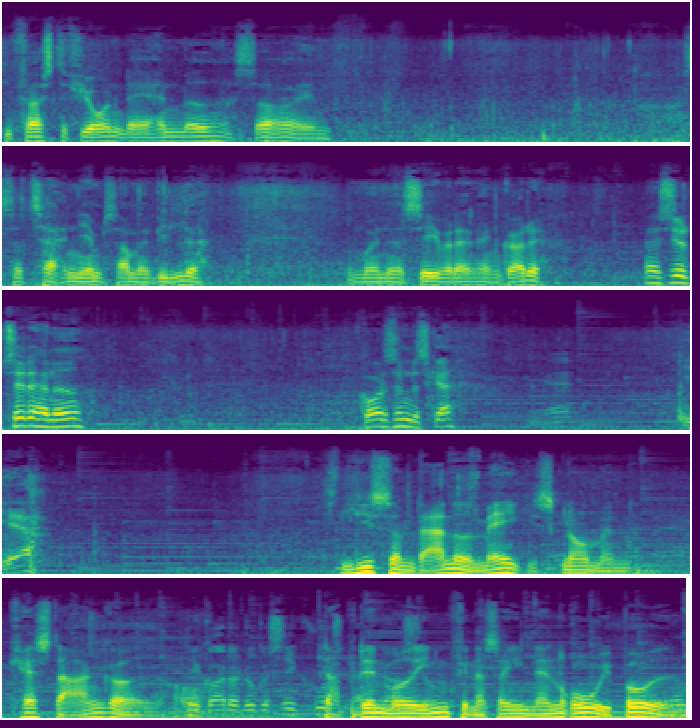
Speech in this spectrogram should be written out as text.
De første 14 dage er han med, og så, øh, så tager han hjem sammen med Vilda. Nu må jeg ned og se, hvordan han gør det. Hvad siger du til det hernede? Går det, som det skal? Ja. Ja. Ligesom der er noget magisk, når man kaster ankeret, Det er og godt, at du kan se kursen. der på den måde indfinder sig en eller anden ro i båden.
